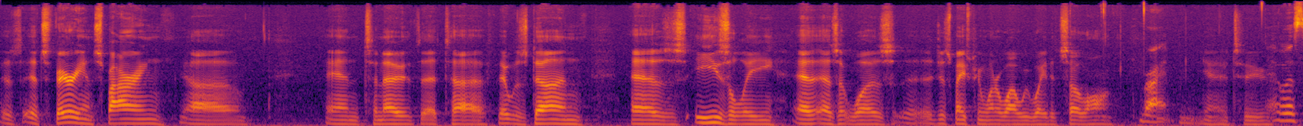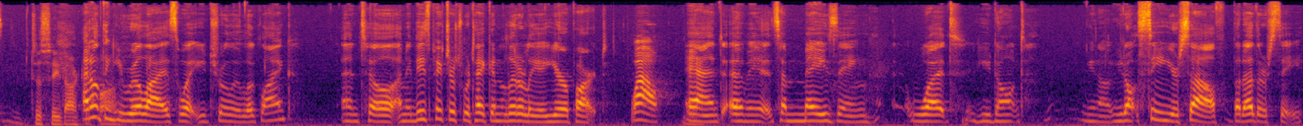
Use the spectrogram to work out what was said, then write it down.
it's, it's, very inspiring uh, and to know that uh, it was done as easily as, as, it was, it just makes me wonder why we waited so long. Right. You know, to, it was, to see Dr. I don't Foss. think you realize what you truly look like until, I mean, these pictures were taken literally a year apart. Wow. And I mean, it's amazing what you don't, you know, you don't see yourself, but others see.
